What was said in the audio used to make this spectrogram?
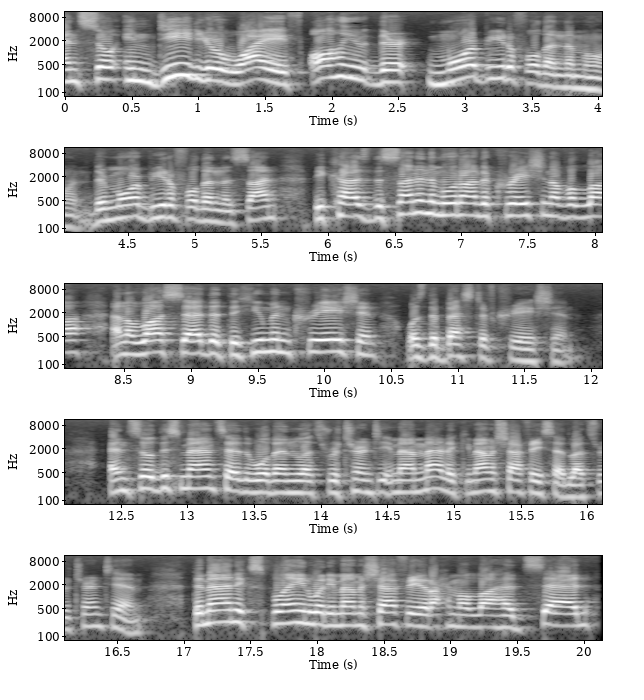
And so, indeed, your wife, all you, they're more beautiful than the moon. They're more beautiful than the sun because the sun and the moon are the creation of Allah, and Allah said that the human creation was the best of creation. And so this man said, Well, then let's return to Imam Malik. Imam Shafi'i said, Let's return to him. The man explained what Imam Shafi'i rahimahullah, had said,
